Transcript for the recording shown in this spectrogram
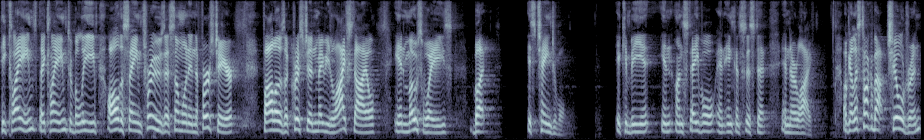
He claims, they claim to believe all the same truths as someone in the first chair, follows a Christian, maybe lifestyle in most ways, but it's changeable. It can be in unstable and inconsistent in their life. Okay, let's talk about children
